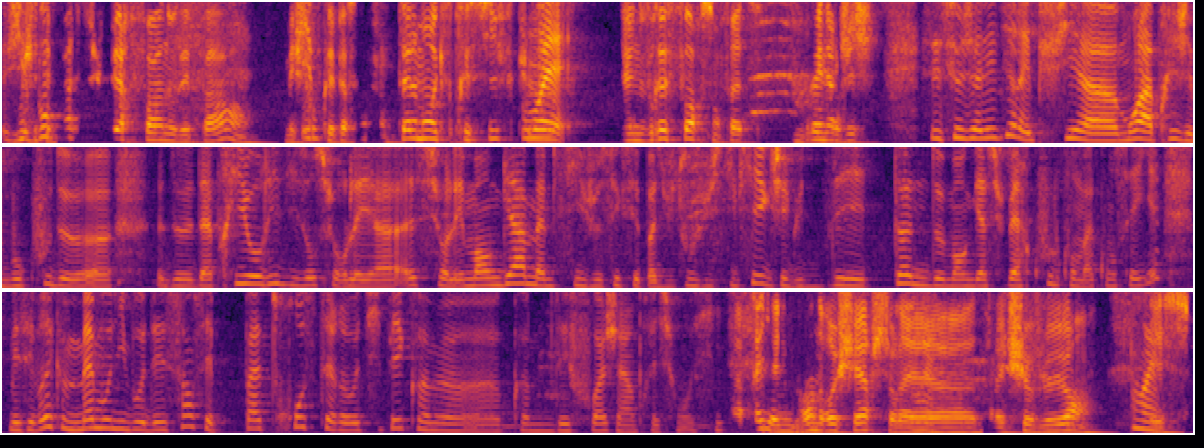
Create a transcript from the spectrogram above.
j'ai beaucoup... pas super fan au départ, mais je trouve que les personnages sont tellement expressifs que. Ouais, y a une vraie force en fait, une vraie énergie. C'est ce que j'allais dire. Et puis euh, moi après j'ai beaucoup de d'a priori disons sur les euh, sur les mangas, même si je sais que c'est pas du tout justifié, que j'ai lu des tonnes de mangas super cool qu'on m'a conseillé. Mais c'est vrai que même au niveau dessin, c'est pas trop stéréotypé comme euh, comme des fois j'ai l'impression aussi. Après il y a une grande recherche sur les, chevelures et, sur,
